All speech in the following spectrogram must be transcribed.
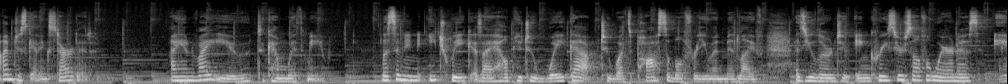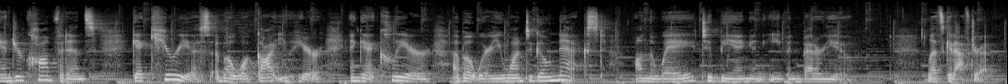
I'm just getting started. I invite you to come with me. Listen in each week as I help you to wake up to what's possible for you in midlife as you learn to increase your self awareness and your confidence, get curious about what got you here, and get clear about where you want to go next on the way to being an even better you. Let's get after it.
